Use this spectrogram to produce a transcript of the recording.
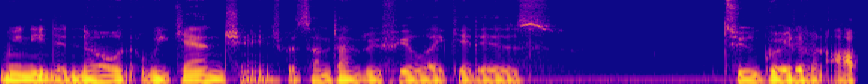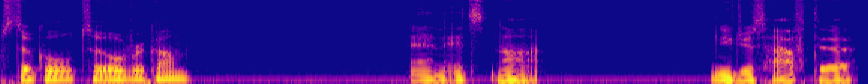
we need to know that we can change, but sometimes we feel like it is too great of an obstacle to overcome. And it's not. You just have to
